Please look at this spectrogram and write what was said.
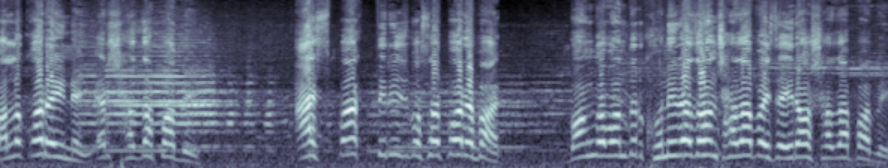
ভালো করেই নাই, এর সাজা পাবে। আজ পাক তিরিশ বছর পরে পাক, বঙ্গবন্ধুর খুনিরা যখন সাজা পাইছে, এরাও সাজা পাবে।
